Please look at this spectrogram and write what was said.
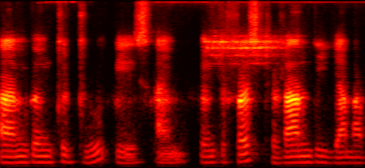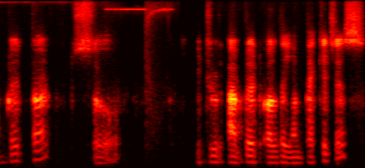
I'm going to do is I'm going to first run the yum update part. So it will update all the yum packages.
